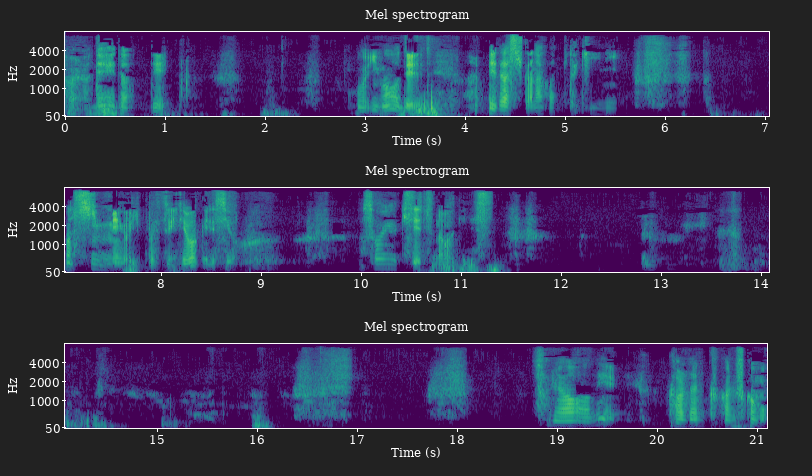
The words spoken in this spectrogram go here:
そうやね、だって、今まで枝しかなかった木に、まあ、新芽がいっぱいついてるわけですよ。そういう季節なわけです。そりゃね、体にかかる負荷も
